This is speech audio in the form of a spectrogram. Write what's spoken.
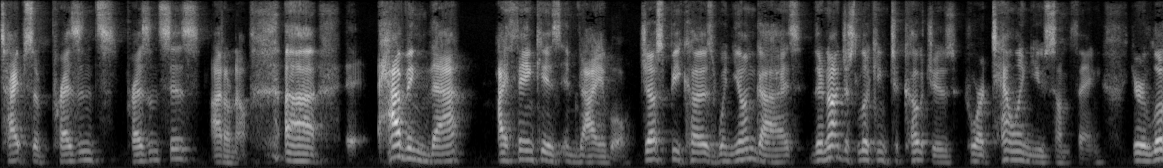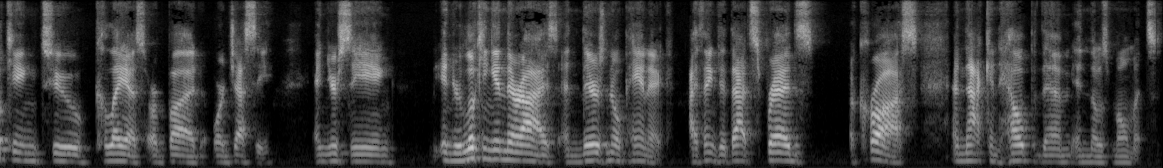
types of presence presences, I don't know, uh, having that I think is invaluable just because when young guys, they're not just looking to coaches who are telling you something. You're looking to Calais or Bud or Jessie, and you're seeing, and you're looking in their eyes, and there's no panic. I think that that spreads across, and that can help them in those moments.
